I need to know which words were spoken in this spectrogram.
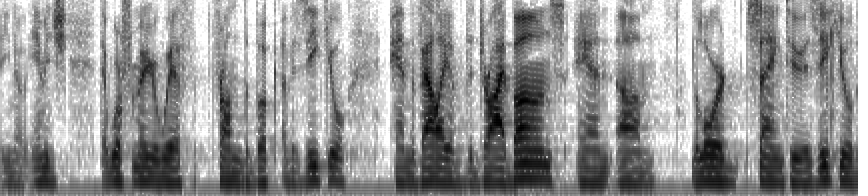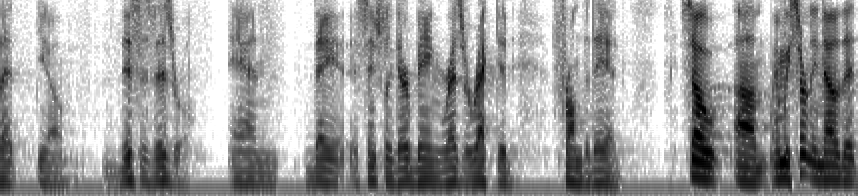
you know, image that we're familiar with from the book of Ezekiel and the valley of the dry bones, and um, the Lord saying to Ezekiel that you know this is Israel, and they essentially they're being resurrected from the dead. So, um, and we certainly know that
